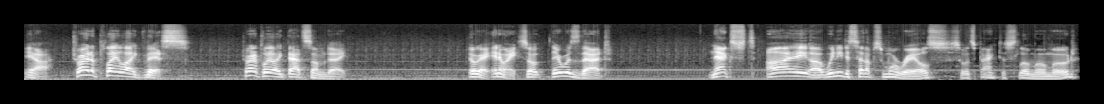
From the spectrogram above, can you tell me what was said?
Yeah. Try to play like this. Try to play like that someday. Okay, anyway, so there was that. Next, I uh, we need to set up some more rails, so it's back to slow-mo mode.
